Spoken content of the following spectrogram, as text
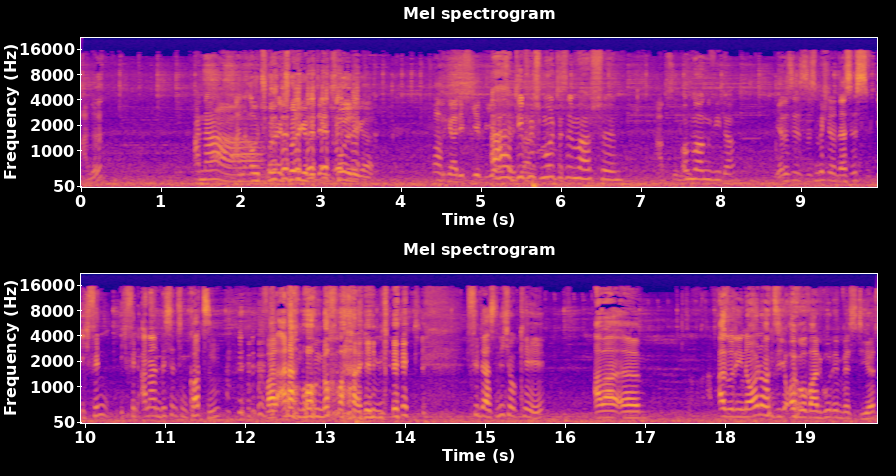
Anne? Anna. Anne, oh, entschuldige bitte, entschuldige. Ach ja, die vier Bier. Ah, die? Fischmult ist immer schön. Absolut. Und morgen wieder. Ja, das ist, das möchte ich, das ist, ich finde ich find Anna ein bisschen zum Kotzen, weil Anna morgen nochmal dahin geht. Ich finde das nicht okay. Aber, ähm, also die 99 Euro waren gut investiert.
